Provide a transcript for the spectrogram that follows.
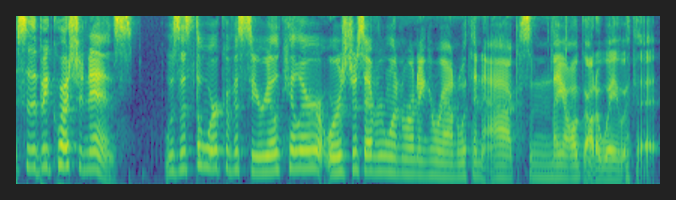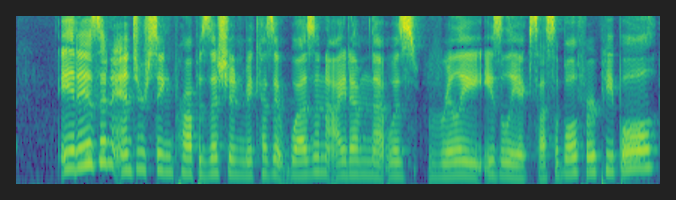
So the big question is was this the work of a serial killer, or is just everyone running around with an axe and they all got away with it? It is an interesting proposition because it was an item that was really easily accessible for people.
